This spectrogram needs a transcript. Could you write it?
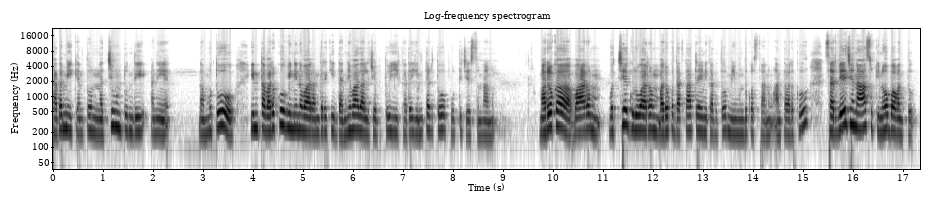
కథ మీకెంతో నచ్చి ఉంటుంది అని నమ్ముతూ ఇంతవరకు వినిన వారందరికీ ధన్యవాదాలు చెబుతూ ఈ కథ ఇంతటితో పూర్తి చేస్తున్నాను. మరొక వారం వచ్చే గురువారం మరొక దత్తాత్రేయుని కథతో మీ ముందుకు వస్తాను అంతవరకు సర్వేజన సుఖినో భవంతు.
